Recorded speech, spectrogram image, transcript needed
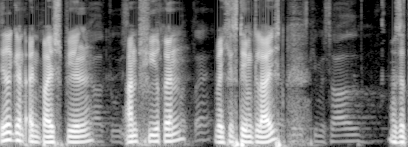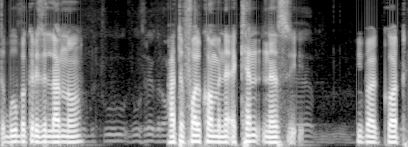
irgendein Beispiel anführen, welches dem gleicht? Hazrat Abu Bakr hatte vollkommene Erkenntnis über Gott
